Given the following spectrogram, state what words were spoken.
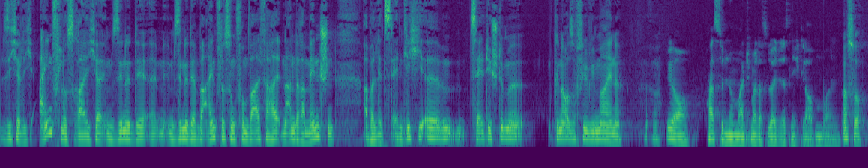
sicherlich einflussreicher im Sinne der ähm, im Sinne der Beeinflussung vom Wahlverhalten anderer Menschen. Aber letztendlich ähm, zählt die Stimme genauso viel wie meine. Ja, hast du nur manchmal, dass Leute das nicht glauben wollen. Ach so.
